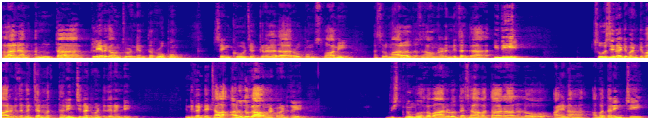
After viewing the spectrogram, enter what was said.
అలానే అంత క్లియర్గా ఉంది చూడండి ఎంత రూపం. శంఖు చక్రగద రూపం స్వామి అసలు మాలలతో సహా ఉన్నాడని. నిజంగా ఇది చూసినటువంటి వారు నిజంగా జన్మ ధరించినటువంటిదేనండి. ఎందుకంటే చాలా అరుదుగా ఉన్నటువంటిది. విష్ణు భగవానుడు దశావతారాలలో ఆయన అవతరించి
